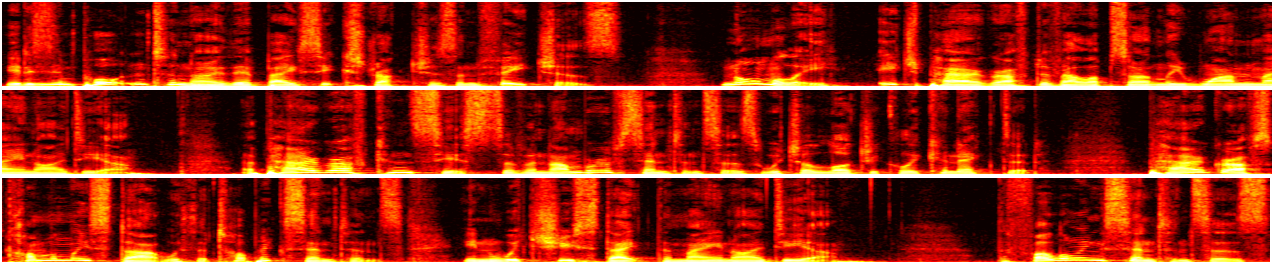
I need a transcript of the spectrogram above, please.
it is important to know their basic structures and features. Normally, each paragraph develops only one main idea. A paragraph consists of a number of sentences which are logically connected. Paragraphs commonly start with a topic sentence in which you state the main idea. The following sentences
